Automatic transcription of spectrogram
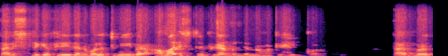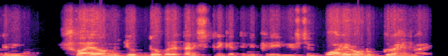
তার স্ত্রীকে ফিরিয়ে দেন, বলে, তুমি এবার আমার স্ত্রী ফিরানোর জন্য আমাকে হেল্প করো। তারপরে তিনি স্বয়ং যুদ্ধ করে তার স্ত্রীকে তিনি ফিরিয়ে নিয়ে এসছেন। পরের অনুগ্রহে নয়,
